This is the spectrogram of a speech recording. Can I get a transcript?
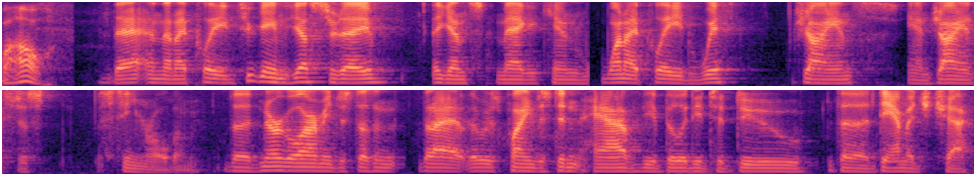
wow. That and then I played two games yesterday against Maggotkin. One I played with Giants, and Giants just steamrolled them. The Nurgle army just doesn't that I that was playing just didn't have the ability to do the damage check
